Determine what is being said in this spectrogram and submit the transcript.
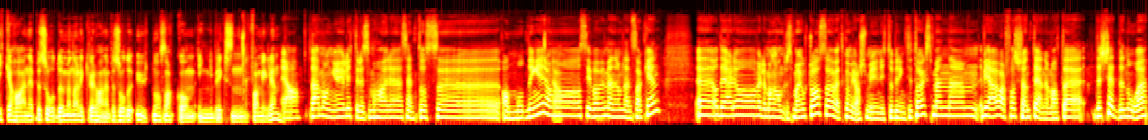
ikke ha en episode, men allikevel ha en episode uten å snakke om Ingebrigtsen-familien. Ja, det er mange lyttere som har eh, sendt oss uh, anmodninger om Ja. å si hva vi mener om den saken. Eh, og det er det jo veldig mange andre som har gjort òg, så jeg vet ikke om vi har så mye nytt å bringe til torgs. Men eh, vi er jo i hvert fall skjønt enige om at det, det skjedde noe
